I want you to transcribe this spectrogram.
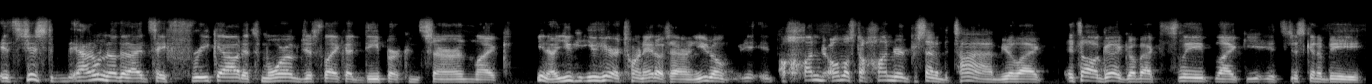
It's just. I don't know that I'd say freak out. It's more of just like a deeper concern. Like you know, you you hear a tornado siren, you don't. it- A hundred, almost hundred percent of the time, you're like, it's all good. Go back to sleep. Like it's just going to be.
